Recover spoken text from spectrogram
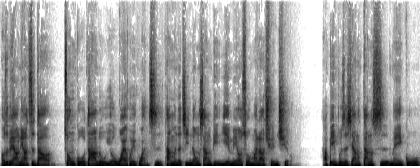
投资朋友你要知道，中国大陆有外汇管制，他们的金融商品也没有说卖到全球，它并不是像当时美国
